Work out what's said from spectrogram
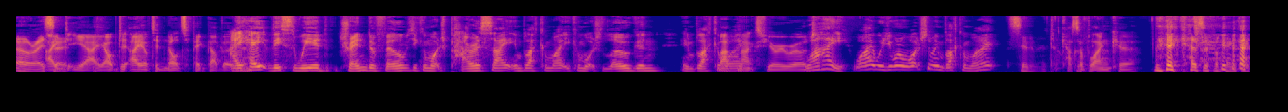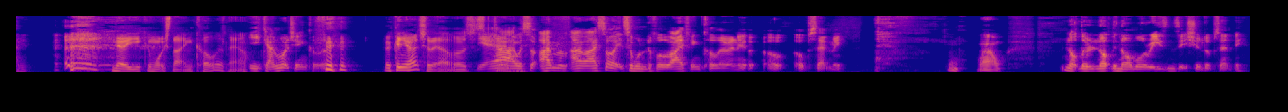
Oh right, so d- yeah, I opted, I opted not to pick that version. I hate this weird trend of films. You can watch Parasite in black and white. You can watch Logan in black and Mad white. Max Fury Road, Why? Why would you want to watch them in black and white? cinematography. Casablanca. Casablanca. no, you can watch that in color now. You can watch it in color. Oh, can you actually? I was just Yeah, I was. I'm, I I saw It's a Wonderful Life in color, and it u- upset me. Wow. Not the not the normal reasons it should upset me.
